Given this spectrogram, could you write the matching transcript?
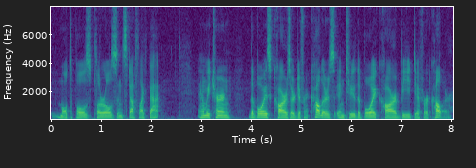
multiples, plurals, and stuff like that. And we turn the boys' cars are different colors into the boy car be differ color.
